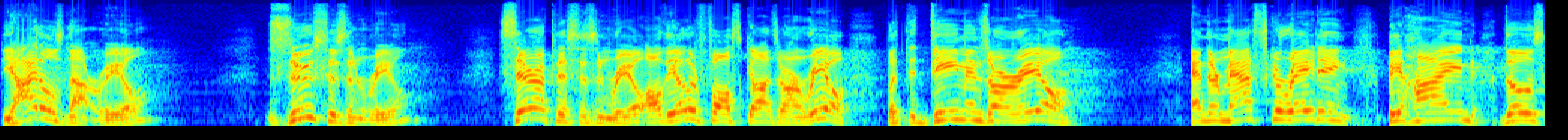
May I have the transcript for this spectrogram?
The idol's not real. Zeus isn't real. Serapis isn't real. All the other false gods aren't real, but the demons are real. And they're masquerading behind those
